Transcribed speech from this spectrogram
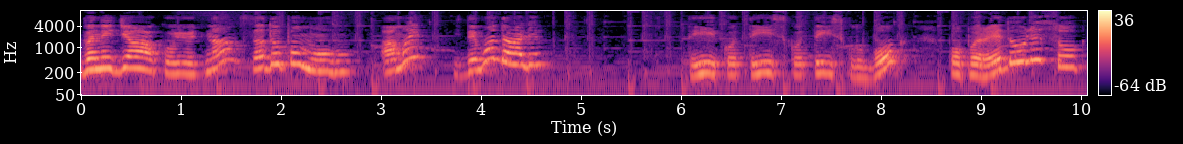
Вони дякують нам за допомогу, а ми йдемо далі. Ти котись, котись клубок, попереду у лісок.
